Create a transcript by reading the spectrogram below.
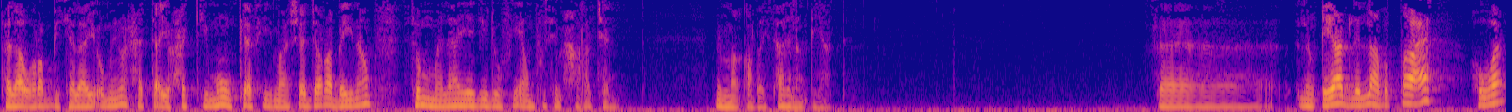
فلا وربك لا يؤمنون حتى يحكموك فيما شجر بينهم ثم لا يجدوا في أنفسهم حرجا مما قضيت. هذا الانقياد. فالانقياد لله بالطاعة هو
